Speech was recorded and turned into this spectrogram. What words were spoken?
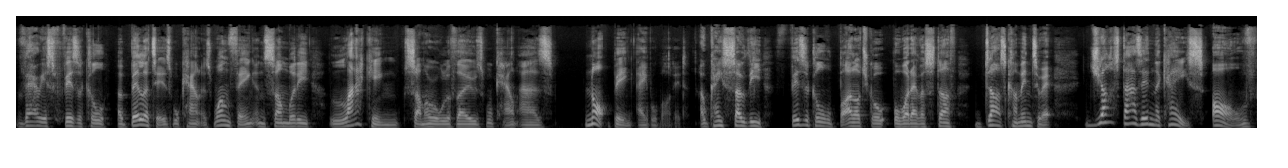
various physical abilities will count as one thing, and somebody lacking some or all of those will count as not being able bodied. Okay, so the physical, biological, or whatever stuff does come into it. Just as in the case of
